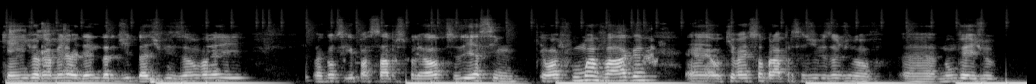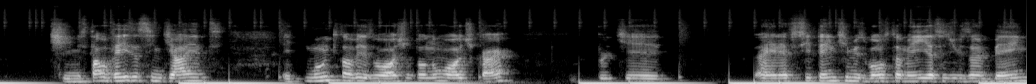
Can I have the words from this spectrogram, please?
Quem jogar melhor dentro da, da divisão vai, vai conseguir passar para os playoffs. E assim, eu acho uma vaga é o que vai sobrar para essa divisão de novo. É, não vejo times, talvez assim, Giants e muito talvez Washington num wildcard, porque a NFC tem times bons também e essa divisão é bem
